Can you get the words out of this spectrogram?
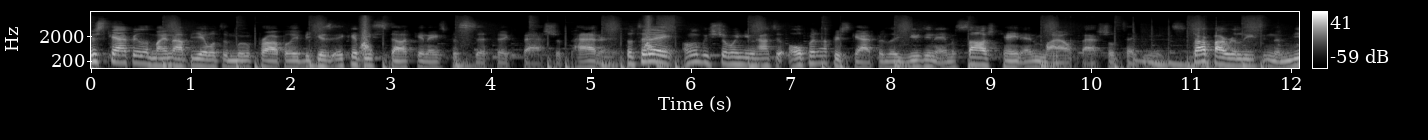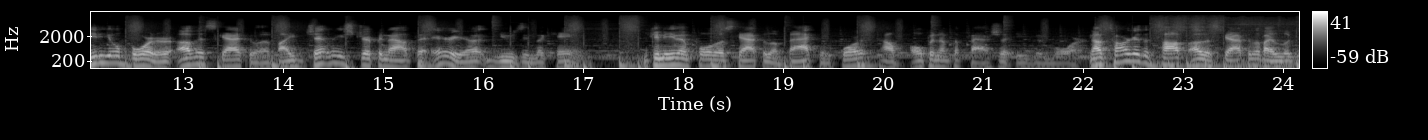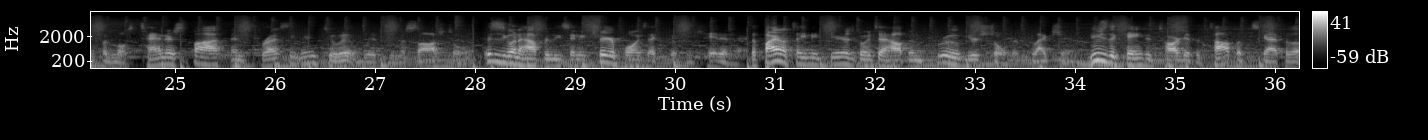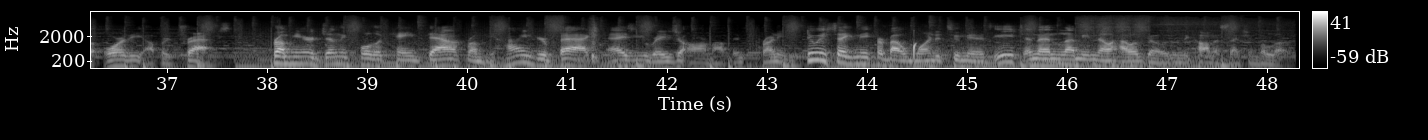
Your scapula might not be able to move properly because it could be stuck in a specific fascia pattern. So today, I'm going to be showing you how to open up your scapula using a massage cane and myofascial techniques. Start by releasing the medial border of the scapula by gently stripping out the area using the cane. You can even pull the scapula back and forth to help open up the fascia even more. Now target the top of the scapula by looking for the most tender spot and pressing into it with the massage tool. This is going to help release any trigger points that could be hidden there. The final technique here is going to help improve your shoulder flexion. Use the cane to target the top of the scapula or the upper traps. From here, gently pull the cane down from behind your back as you raise your arm up in front of you. Do each technique for about one to two minutes each and then let me know how it goes in the comment section below.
